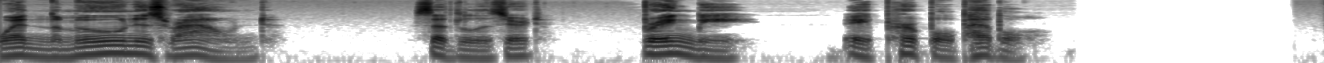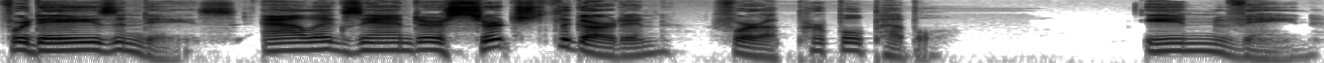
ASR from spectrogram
When the moon is round, said the lizard, bring me a purple pebble. For days and days, Alexander searched the garden for a purple pebble. In vain.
